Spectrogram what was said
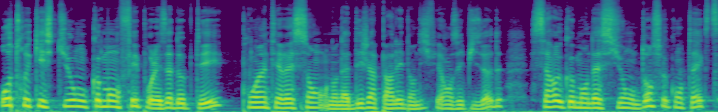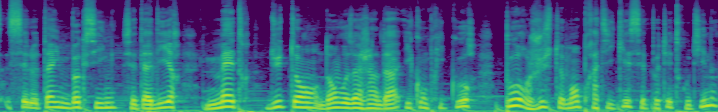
Autre question, comment on fait pour les adopter? Point intéressant, on en a déjà parlé dans différents épisodes. Sa recommandation dans ce contexte, c'est le time boxing, c'est-à-dire mettre du temps dans vos agendas, y compris courts, pour justement pratiquer ces petites routines.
